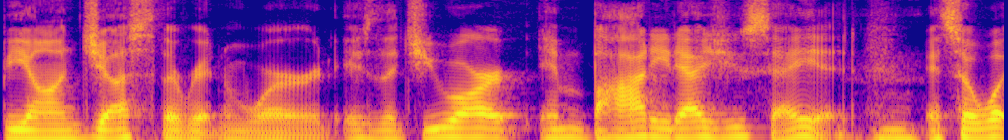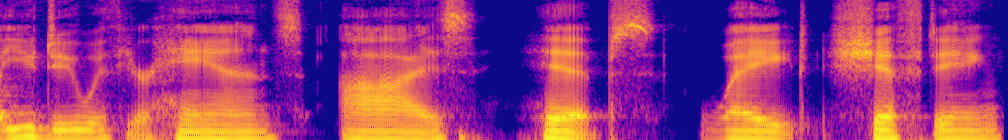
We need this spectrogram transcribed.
beyond just the written word is that you are embodied as you say it. Mm. And so what you do with your hands, eyes, hips, weight, shifting,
